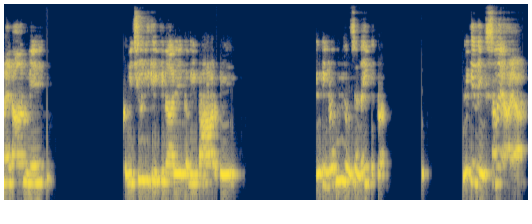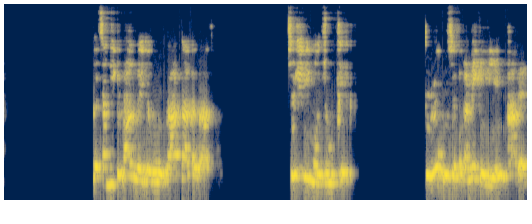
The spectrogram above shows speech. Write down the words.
मैदान में, कभी झील के किनारे, कभी पहाड़ पे। लेकिन लोगों ने उसे नहीं पकड़ा। लेकिन एक समय आया प्रसंगी के बाद में जब वो प्रार्थना कर रहा था चेले भी मौजूद थे तो लोग उसे पकड़ने के लिए आ गए।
